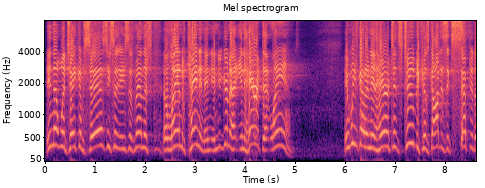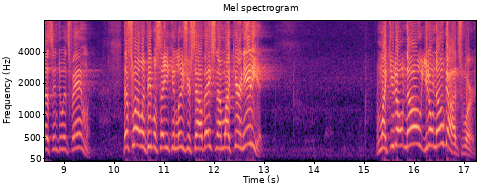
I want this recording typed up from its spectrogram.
Isn't that what Jacob says? He says, he says Man, there's a land of Canaan, and, and you're going to inherit that land. And we've got an inheritance too because God has accepted us into his family. That's why when people say you can lose your salvation, I'm like, you're an idiot. I'm like, you don't know, you don't know God's word.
